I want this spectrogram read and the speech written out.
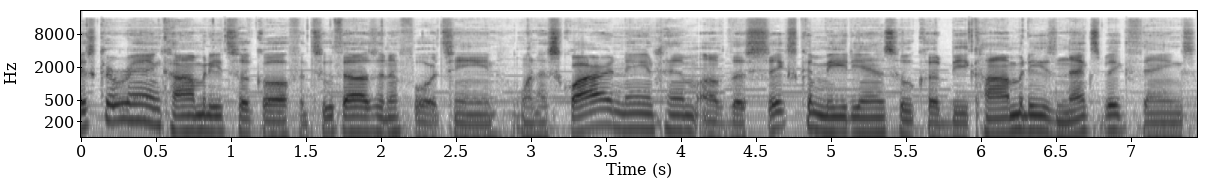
His career in comedy took off in 2014 when Esquire named him of the six comedians who could be comedy's next big things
